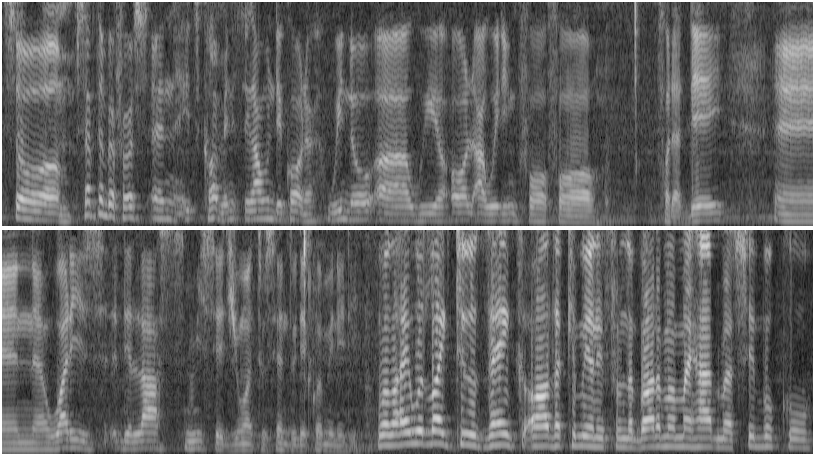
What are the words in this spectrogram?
So um, September 1st and it's coming it's around the corner. We know uh, we are all are waiting for for for that day and uh, what is the last message you want to send to the community Well, I would like to thank all the community from the bottom of my heart. Merci beaucoup.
